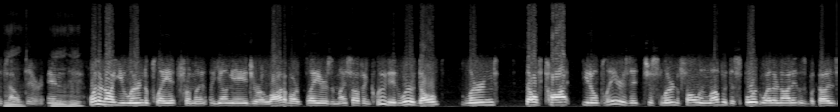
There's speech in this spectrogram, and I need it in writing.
that's mm. out there. And mm-hmm. whether or not you learn to play it from a, a young age, or a lot of our players, and myself included, we're adult, learned, self taught, you know, players that just learned to fall in love with the sport, whether or not it was because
